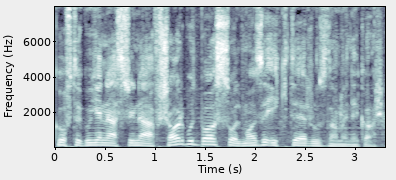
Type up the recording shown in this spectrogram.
گفتگوی نسرین افشار بود با سلماز ایکتر روزنامه نگار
